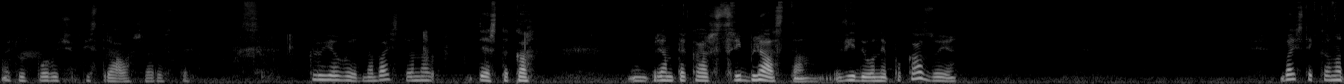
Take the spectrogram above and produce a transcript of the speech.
Ось тут поруч пістрява ще росте. Клюєвидна, бачите, вона теж така, прям така ж срібляста. Відео не показує. Бачите, яка вона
